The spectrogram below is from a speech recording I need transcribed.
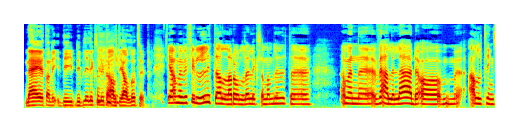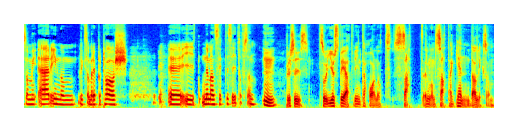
Nej, utan det, det, det blir liksom lite allt i allo typ. Ja men vi fyller lite alla roller liksom, man blir lite ja, men, eh, vällärd av allting som är inom liksom, reportage eh, i, när man sitter sig i tofsen. Mm, precis. Så just det att vi inte har något satt eller någon satt agenda liksom.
